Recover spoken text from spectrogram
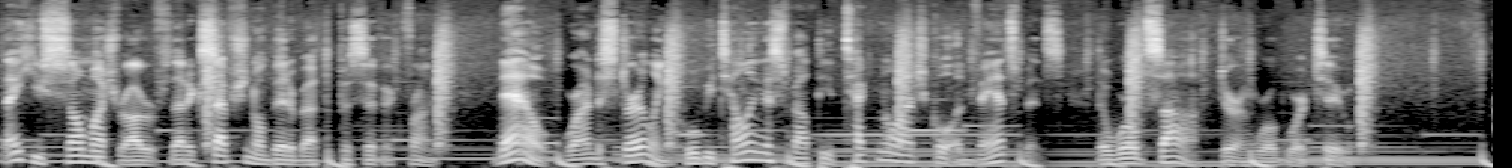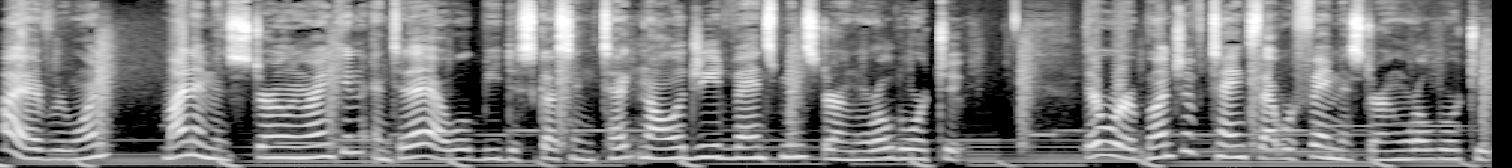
thank you so much, Robert, for that exceptional bit about the Pacific Front. Now, we're on to Sterling, who will be telling us about the technological advancements the world saw during World War II. Hi, everyone. My name is Sterling Rankin, and today I will be discussing technology advancements during World War II. There were a bunch of tanks that were famous during World War II.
